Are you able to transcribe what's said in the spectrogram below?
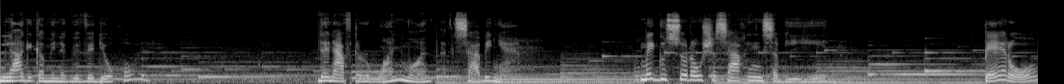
Lagi kami nagvi-video call. Then after one month, sabi niya, may gusto raw siya sa akin sabihin. Pero,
